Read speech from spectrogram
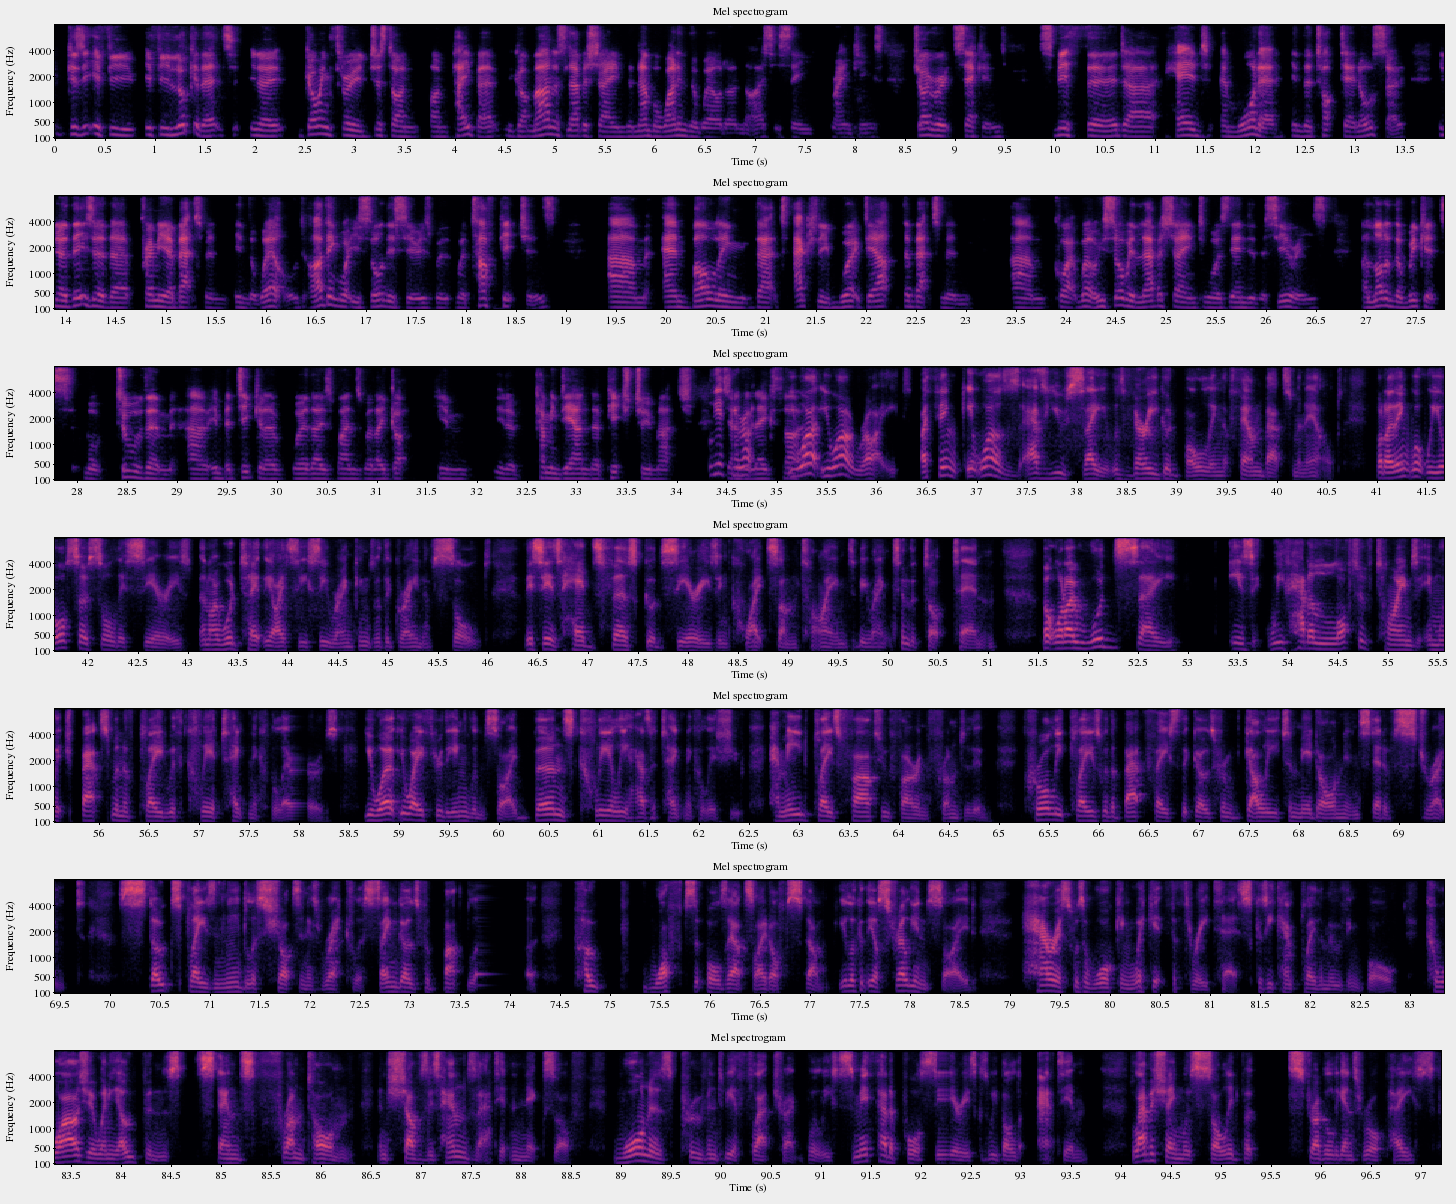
Because if you if you look at it, you know, going through just on on paper, you've got Marnus Labuschagne, the number one in the world on the ICC rankings, Joe Root second, Smith third, uh, Head and Warner in the top ten also you know, these are the premier batsmen in the world. I think what you saw this series were, were tough pitches um, and bowling that actually worked out the batsmen um, quite well. You saw with Labuschagne towards the end of the series, a lot of the wickets, well, two of them uh, in particular were those ones where they got him you know coming down the pitch too much. Yes, you're right. You are you are right. I think it was, as you say, it was very good bowling that found batsmen out. But I think what we also saw this series, and I would take the ICC rankings with a grain of salt. This is Head's first good series in quite some time to be ranked in the top 10. But what I would say is we've had a lot of times in which batsmen have played with clear technical errors. You work your way through the England side. Burns clearly has a technical issue. Hamid plays far too far in front of him. Crawley plays with a bat face that goes from gully to mid on instead of straight. Stokes plays needless shots and is reckless. Same goes for Buttler. Pope wafts at balls outside off stump. You look at the Australian side, Harris was a walking wicket for three tests because he can't play the moving ball. Khawaja, when he opens, stands front on and shoves his hands at it and nicks off. Warner's proven to be a flat track bully. Smith had a poor series because we bowled at him. Labuschagne was solid but struggled against raw pace.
